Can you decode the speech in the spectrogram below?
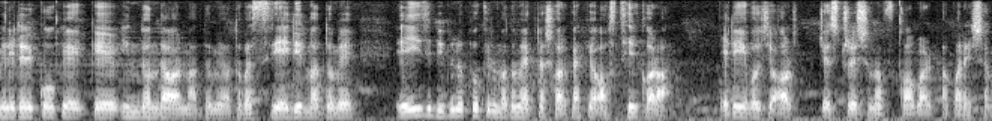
মিলিটারি কোপে ইন্ধন দেওয়ার মাধ্যমে অথবা সিআইডির মাধ্যমে এই যে বিভিন্ন প্রক্রিয়ার মাধ্যমে একটা সরকারকে অস্থির করা, এটাকে বলছে অর্কেস্ট্রেশন অফ কভার্ড অপারেশন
